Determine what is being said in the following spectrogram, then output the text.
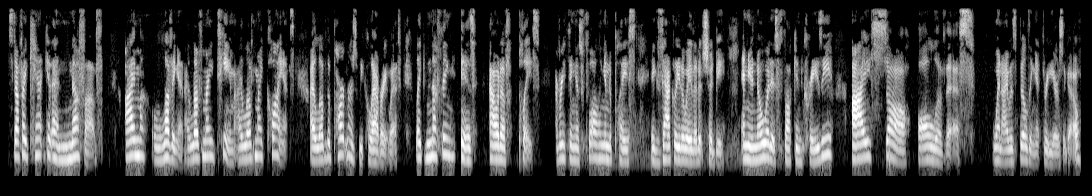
stuff I can't get enough of. I'm loving it. I love my team. I love my clients. I love the partners we collaborate with. Like nothing is out of place. Everything is falling into place exactly the way that it should be. And you know what is fucking crazy? I saw all of this when I was building it three years ago.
